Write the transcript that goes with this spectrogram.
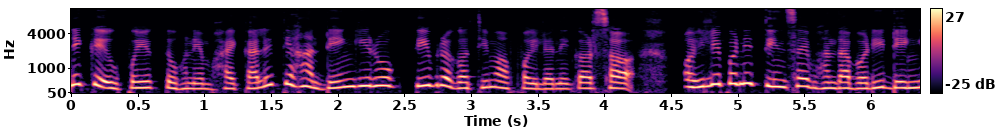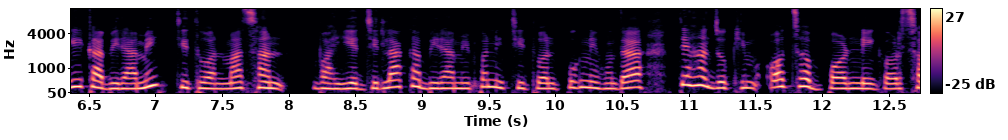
निकै उपयुक्त हुने भएकाले त्यहाँ डेंगी रोग तीव्र गतिमा फैलने गर्छ। अहिले पनि तीन सय भन्दा बढ़ी डेंगीका बिरामी चितवनमा छन्। बाह्य जिल्लाका बिरामी पनि चितवन पुग्ने हुँदा त्यहाँ जोखिम अझ बढ्ने गर्छ।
